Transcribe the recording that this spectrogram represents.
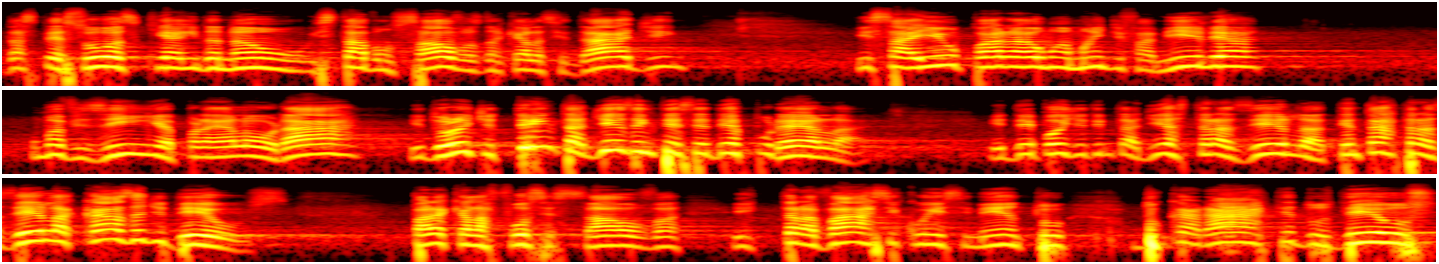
Das pessoas que ainda não estavam salvas naquela cidade, e saiu para uma mãe de família, uma vizinha, para ela orar e durante 30 dias interceder por ela. E depois de 30 dias trazê-la, tentar trazê-la à casa de Deus, para que ela fosse salva e travasse conhecimento do caráter do Deus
